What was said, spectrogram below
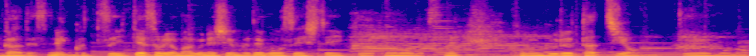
がですね、くっついて、それをマグネシウムで合成していくものですね。このグルタチオンっていうもの、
